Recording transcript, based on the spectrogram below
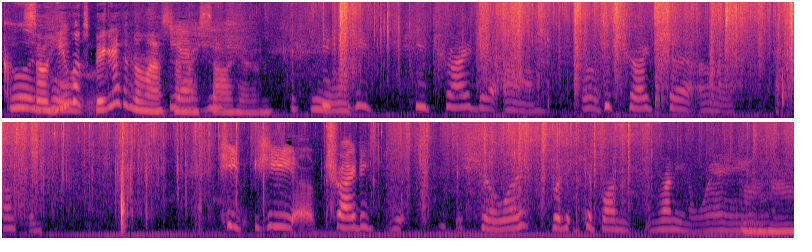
Good. So he looks bigger than the last time Yeah, I he- saw him. He, he he tried to um he tried to uh something. He he uh, tried to get, show us, but it kept on running away. hmm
